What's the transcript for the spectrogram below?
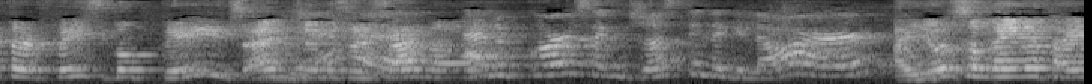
Center Facebook page. I'm Jimmy Yes. Sarsano. And of course, I'm Justin Aguilar. Ayun, so ngayon na tayo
